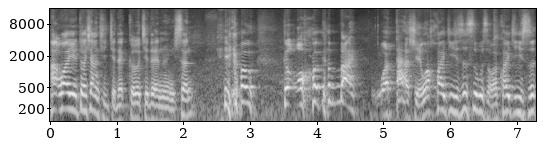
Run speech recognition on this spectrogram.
啊，外遇对象是一个高级的女生，伊讲个恶个歹。我大学，我会计师事务所的会计师，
